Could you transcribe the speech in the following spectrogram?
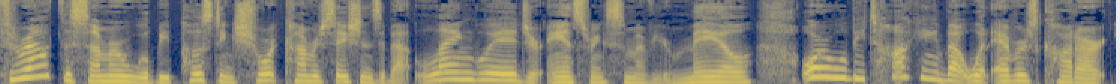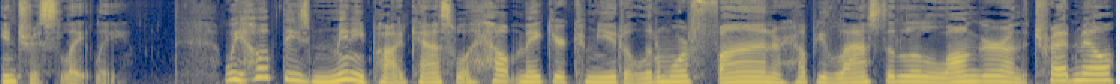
Throughout the summer, we'll be posting short conversations about language or answering some of your mail, or we'll be talking about whatever's caught our interest lately. We hope these mini podcasts will help make your commute a little more fun or help you last a little longer on the treadmill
